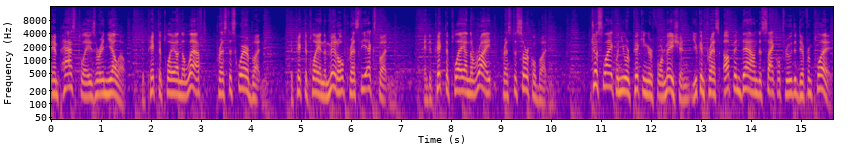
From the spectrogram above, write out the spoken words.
and pass plays are in yellow. To pick the play on the left, press the square button. To pick the play in the middle, press the X button. And to pick the play on the right, press the circle button. Just like when you were picking your formation, you can press up and down to cycle through the different plays.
